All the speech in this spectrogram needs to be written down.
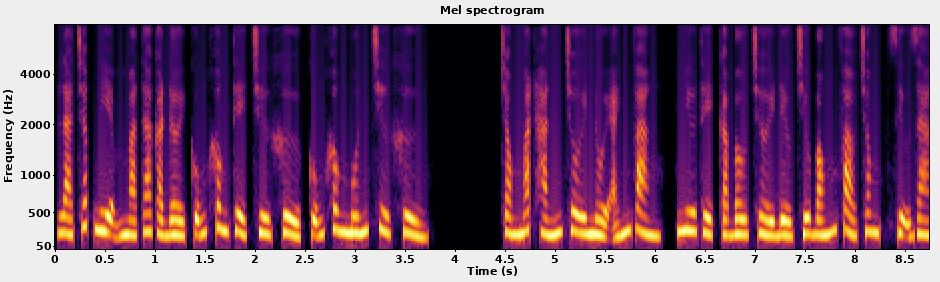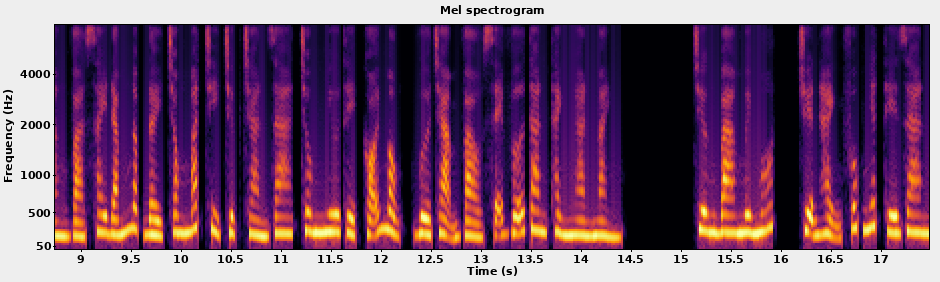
Là chấp niệm mà ta cả đời cũng không thể trừ khử cũng không muốn trừ khử. Trong mắt hắn trôi nổi ánh vàng, như thể cả bầu trời đều chiếu bóng vào trong, dịu dàng và say đắm ngập đầy trong mắt chỉ trực tràn ra trông như thể cõi mộng, vừa chạm vào sẽ vỡ tan thành ngàn mảnh. chương 31, Chuyện hạnh phúc nhất thế gian,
